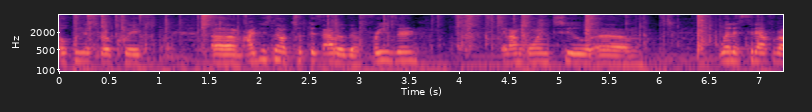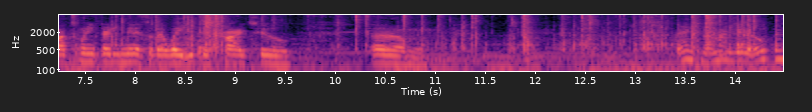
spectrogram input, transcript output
open this real quick. Um, I just now took this out of the freezer and I'm going to um, let it sit out for about 20-30 minutes so that way you can try to um, dang can I not get it open?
